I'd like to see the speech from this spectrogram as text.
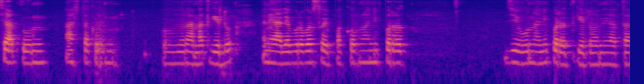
चहा पिऊन नाश्ता करून रानात गेलो. आणि आल्याबरोबर स्वयंपाक करून आणि परत जेवून आणि परत गेलो. आणि आता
